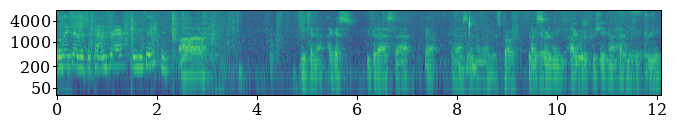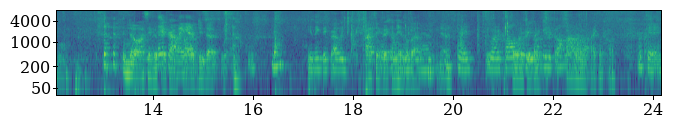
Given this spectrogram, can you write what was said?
Will they send us a contract, do you think? Uh, we can, I guess we could ask that, yeah, could ask him that. it's probably I pretty fair. certainly, I would appreciate not having to create one. No, I think that They they can probably have. probably do that. You think they probably? I think they can handle that, yeah. Okay, you wanna call them, like or you to want me to think, call uh. I can call. Okay.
